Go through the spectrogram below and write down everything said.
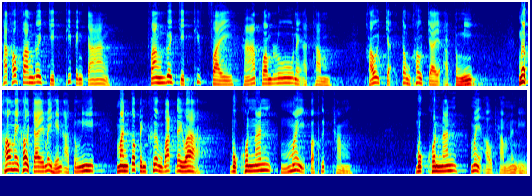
ถ้าเขาฟังด้วยจิตที่เป็นกลาง ฟังด้วยจิตที่ใฝ่หาความรู้ในอัตธรรม เขาจะต้องเข้าใจอัตตรงนี้ เมื่อเขาไม่เข้าใจไม่เห็นอัตตรงนี้ มันก็เป็นเครื่องวัดได้ว่า บุคคลนั้นไม่ประพฤติธรรม บุคคลนั้นไม่เอาธรรมนั่นเอง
